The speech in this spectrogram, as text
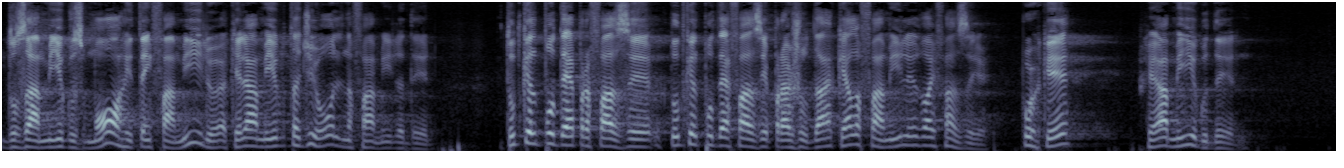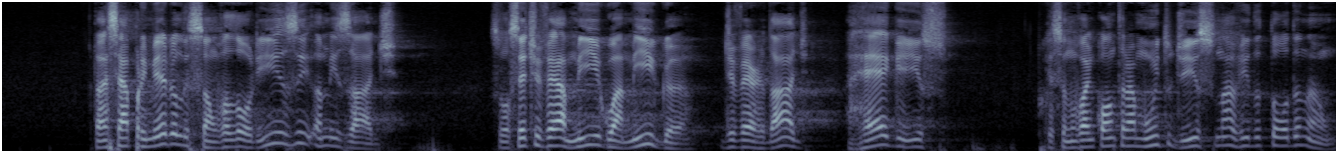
dos amigos morre, tem família, aquele amigo está de olho na família dele. Tudo que ele puder para fazer, tudo que ele puder fazer para ajudar aquela família, ele vai fazer. Por quê? Porque é amigo dele. Então, essa é a primeira lição: valorize amizade. Se você tiver amigo, amiga de verdade, regue isso. Porque você não vai encontrar muito disso na vida toda, não.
